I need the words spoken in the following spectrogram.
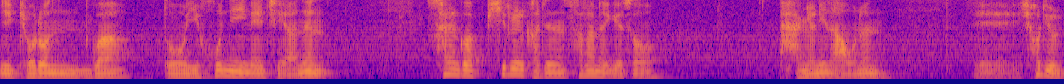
이 결혼과 또 이 혼인의 제한은 살과 피를 가진 사람에게서 당연히 나오는 예, 혈율,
